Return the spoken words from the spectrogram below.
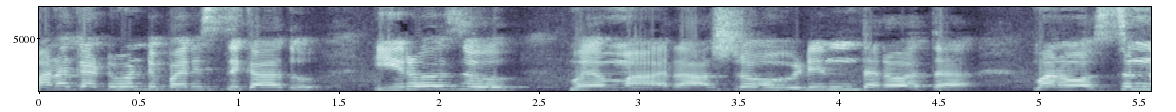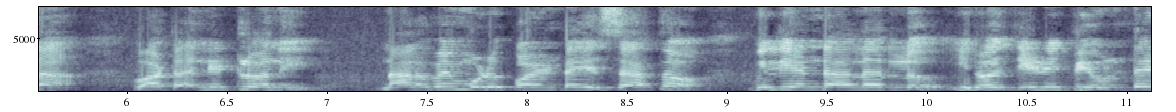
మనకు అటువంటి పరిస్థితి కాదు. ఈరోజు మా రాష్ట్రం విడిన తర్వాత మనం వస్తున్న వాటన్నిటిలోని నలభై మూడు పాయింట్ ఐదు శాతం బిలియన్ డాలర్లు ఈరోజు జీడిపి ఉంటే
